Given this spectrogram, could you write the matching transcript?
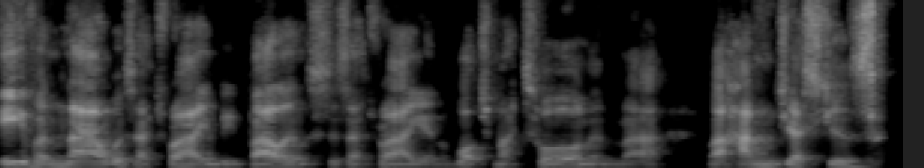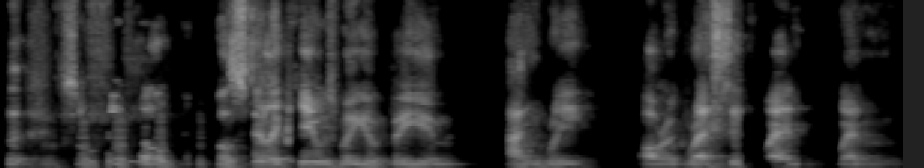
even now, as I try and be balanced, as I try and watch my tone and my my hand gestures, people will still accuse me of being angry or aggressive mm. when when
